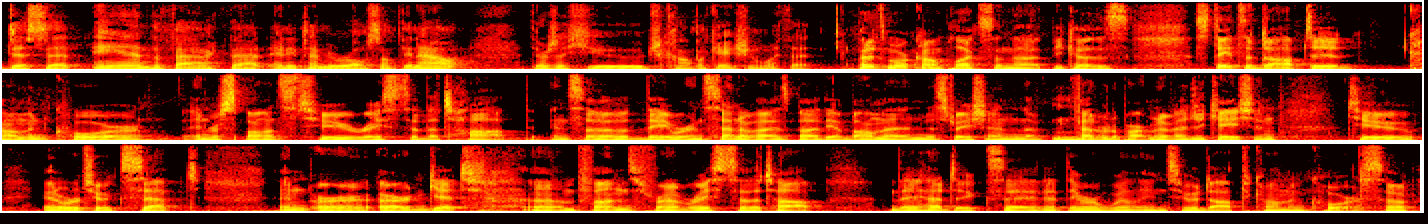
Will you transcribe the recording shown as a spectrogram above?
diss it, and the fact that anytime you roll something out, there's a huge complication with it. But it's more complex than that because states adopted Common Core in response to Race to the Top. And so they were incentivized by the Obama administration, the mm-hmm. Federal Department of Education, to, in order to accept and earn, or get um, funds from Race to the Top, they had to say that they were willing to adopt Common Core. So,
